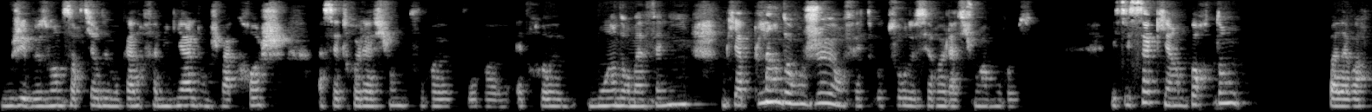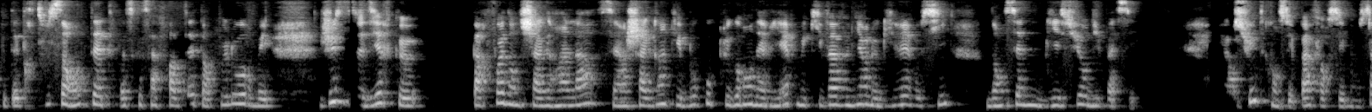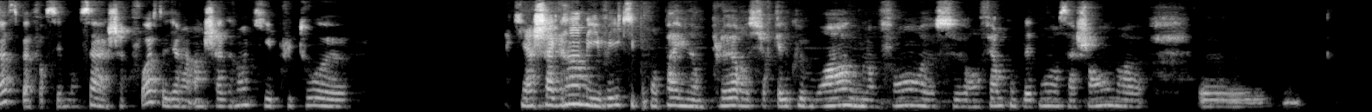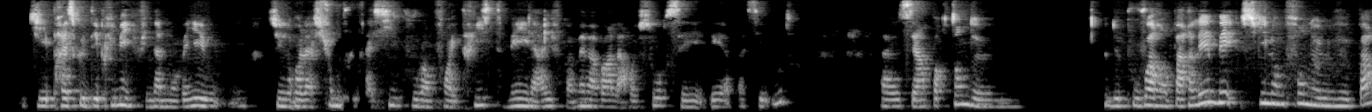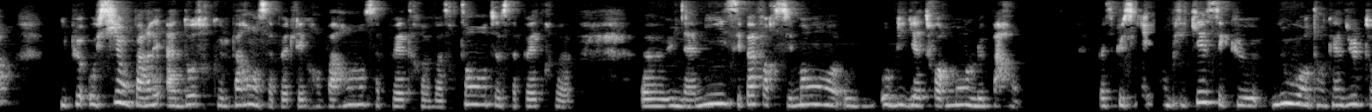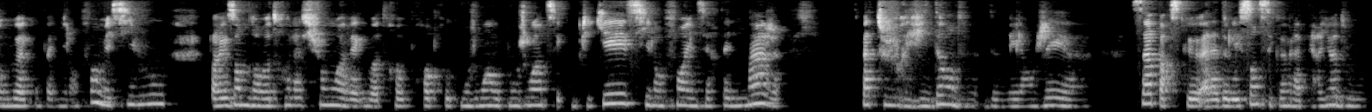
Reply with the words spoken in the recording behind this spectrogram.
où j'ai besoin de sortir de mon cadre familial, donc je m'accroche à cette relation pour, euh, pour être moins dans ma famille. Donc il y a plein d'enjeux en fait autour de ces relations amoureuses. Et c'est ça qui est important, pas d'avoir peut-être tout ça en tête parce que ça fera peut-être un peu lourd, mais juste se dire que parfois dans ce chagrin-là, c'est un chagrin qui est beaucoup plus grand derrière, mais qui va venir le guérir aussi d'anciennes blessures du passé. Et ensuite, quand c'est pas forcément ça, c'est pas forcément ça à chaque fois, c'est-à-dire un, chagrin qui est plutôt euh, qui est un chagrin, mais vous voyez, qui prend pas une ampleur sur quelques mois, où l'enfant euh, se renferme complètement dans sa chambre, euh, qui est presque déprimé finalement. Vous voyez, c'est une relation plus classique où l'enfant est triste, mais il arrive quand même à avoir la ressource et, à passer outre. Euh, c'est important de, de pouvoir en parler, mais si l'enfant ne le veut pas, il peut aussi en parler à d'autres que le parent. Ça peut être les grands-parents, ça peut être votre tante, ça peut être une amie. C'est pas forcément obligatoirement le parent. Parce que ce qui est compliqué, c'est que nous, en tant qu'adultes, on veut accompagner l'enfant, mais si vous, par exemple, dans votre relation avec votre propre conjoint ou conjointe, c'est compliqué. Si l'enfant a une certaine image, c'est pas toujours évident de, mélanger euh, ça parce que à l'adolescence, c'est quand même la période où,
